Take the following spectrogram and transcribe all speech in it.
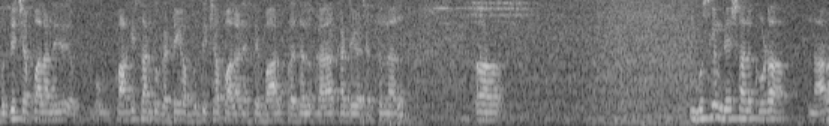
బుద్ధి చెప్పాలని పాకిస్తాన్కు గట్టిగా బుద్ధి చెప్పాలనేసి భారత్ ప్రజలు కరాఖండిగా చెప్తున్నారు. ముస్లిం దేశాలు కూడా నార్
